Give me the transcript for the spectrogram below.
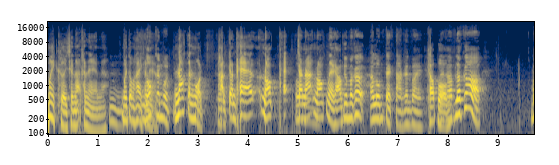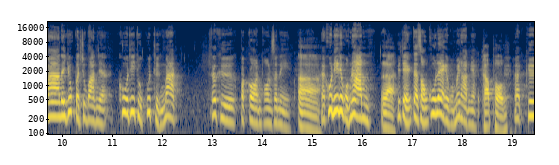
ไม่เคยชนะคะแนนนะ ไม่ต้องให้คะแนนน็อกกันหมด น็อกกันหมด ผัดกันแพ้ น็อกแพ้ ชนะน็อกเนี่ยครับ คือมันก็อารมณ์แตกต่างกันไปครับผม นะครับ แล้วก็มาในยุคปัจจุบันเนี่ย คู่ที่ถูกพูดถึงมาก ก็คือประกรณ์พรเสน่ห์อ่าแต่คู่นี้เนี่ยผมทันล่ะพี่เจ๋งแต่สองคู่แรกเนี่ยผมไม่ทันไงครับผมคือ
